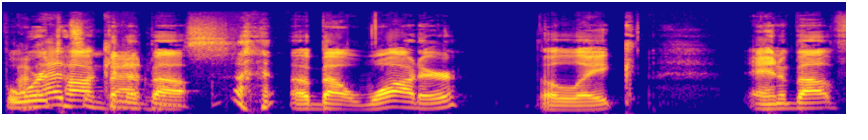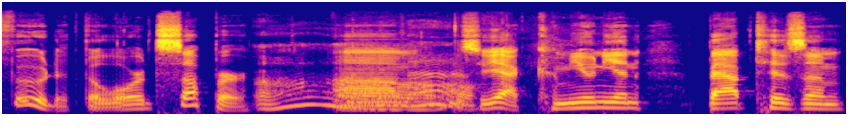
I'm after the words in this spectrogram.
but I've we're talking about about water, the lake, and about food, the Lord's Supper. Oh. Um, so yeah, communion, baptism.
